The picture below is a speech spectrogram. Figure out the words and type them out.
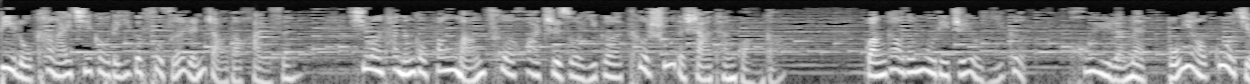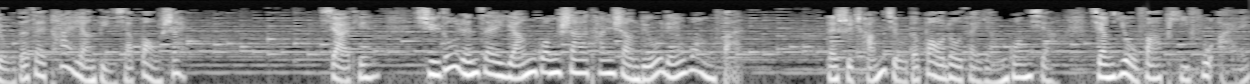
秘鲁抗癌机构的一个负责人找到汉森，希望他能够帮忙策划制作一个特殊的沙滩广告。广告的目的只有一个：呼吁人们不要过久的在太阳底下暴晒。夏天，许多人在阳光沙滩上流连忘返。但是长久的暴露在阳光下将诱发皮肤癌。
